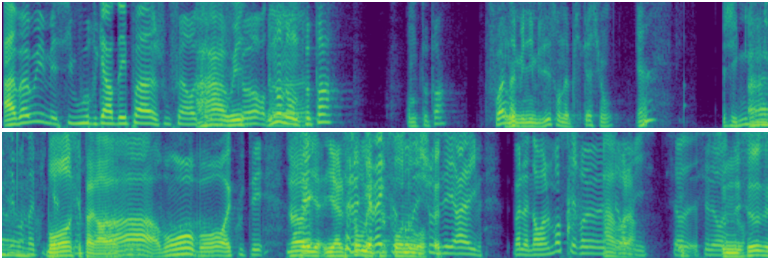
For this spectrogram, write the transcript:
Ah, bah oui, mais si vous regardez pas, je vous fais un retour Ah, oui. Discord. Mais non, mais on euh, ne peut pas. On ne peut pas. Fouane a minimisé son application. J'ai minimisé Ah. mon application. Bon, c'est pas grave. Ah, bon, bon, écoutez. Non, c'est il y a- il y a le direct, ce sont nous, des choses qui arrivent. Voilà, normalement, c'est re- Ah, c'est voilà. remis. C'est des choses.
